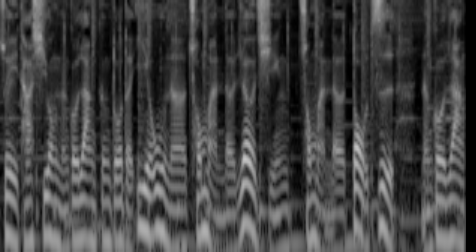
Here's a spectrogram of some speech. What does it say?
所以他希望能够让更多的业务呢，充满了热情，充满了斗志，能够让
